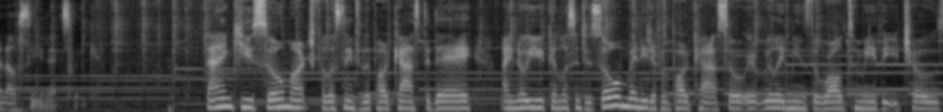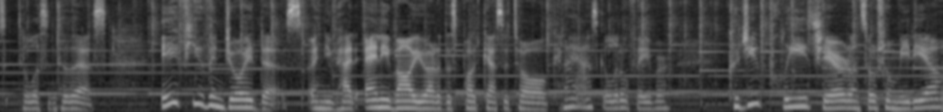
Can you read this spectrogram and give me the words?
And I'll see you next week. Thank you so much for listening to the podcast today. I know you can listen to so many different podcasts, so it really means the world to me that you chose to listen to this. If you've enjoyed this and you've had any value out of this podcast at all, can I ask a little favor? Could you please share it on social media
